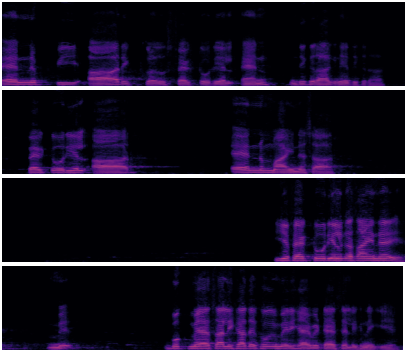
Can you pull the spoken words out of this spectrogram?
N P r equal factorial n दिख रहा कि नहीं दिख रहा? Factorial r n minus r ये फैक्टोरियल का साइन है बुक में ऐसा लिखा देखोगे मेरी हैबिट ऐसे लिखने की है।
